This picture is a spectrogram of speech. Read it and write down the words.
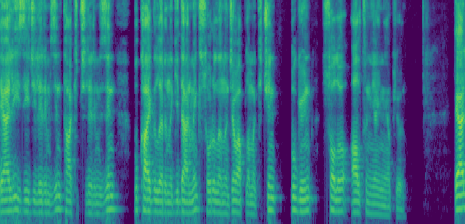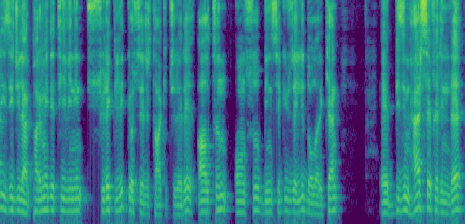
değerli izleyicilerimizin, takipçilerimizin bu kaygılarını gidermek, sorularını cevaplamak için bugün solo altın yayını yapıyorum. Değerli izleyiciler, Paramedya TV'nin süreklilik gösterir takipçileri altın onsu 1850 dolar iken e, bizim her seferinde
